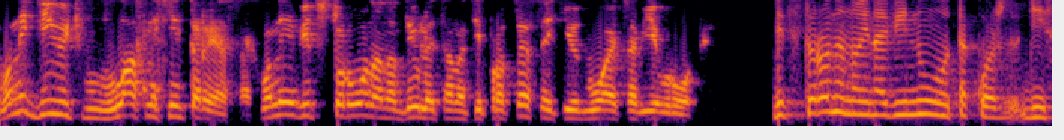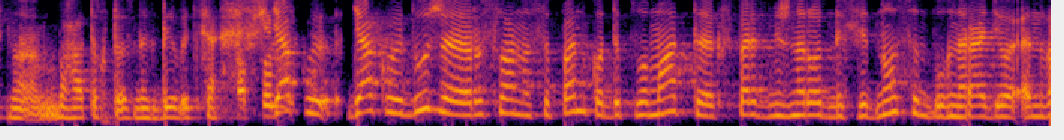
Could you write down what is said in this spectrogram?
вони діють в власних інтересах. Вони відсторонено дивляться на ці процеси, які відбуваються в Європі. Відсторонено і на війну також дійсно багато хто з них дивиться. Абсолютно. Дякую, дякую дуже. Руслан Осипенко, дипломат, експерт з міжнародних відносин, був на радіо НВ.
